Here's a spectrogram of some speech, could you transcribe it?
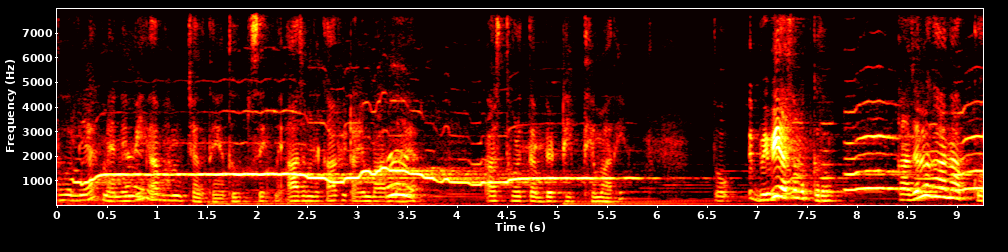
धो लिया मैंने भी। अब हम चलते हैं धूप सेकने। आज हमने काफ़ी टाइम बाद नहाया। आज थोड़ी तबीयत ठीक थी हमारी। तो बेबी ऐसा मत करो। काजल लगाना आपको?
